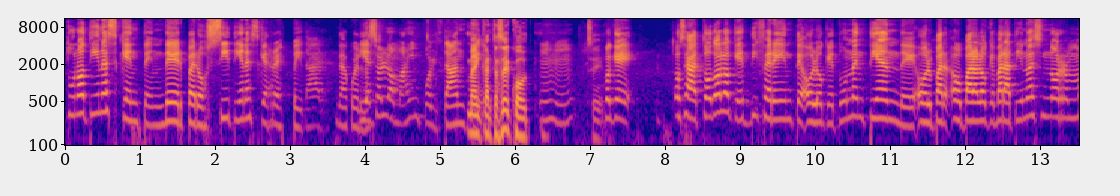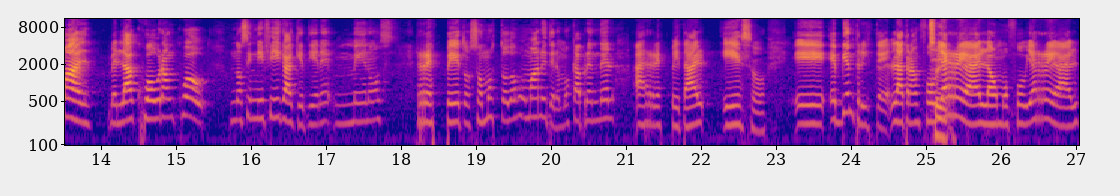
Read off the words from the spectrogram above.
Tú no tienes que entender, pero sí tienes que respetar. De acuerdo. Y eso es lo más importante. Me encanta ese quote. Sí. Porque, o sea, todo lo que es diferente o lo que tú no entiendes o para, o para lo que para ti no es normal, ¿verdad? Quote unquote, no significa que tiene menos respeto. Somos todos humanos y tenemos que aprender a respetar eso. Eh, es bien triste. La transfobia Sí. es real, la homofobia es real.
